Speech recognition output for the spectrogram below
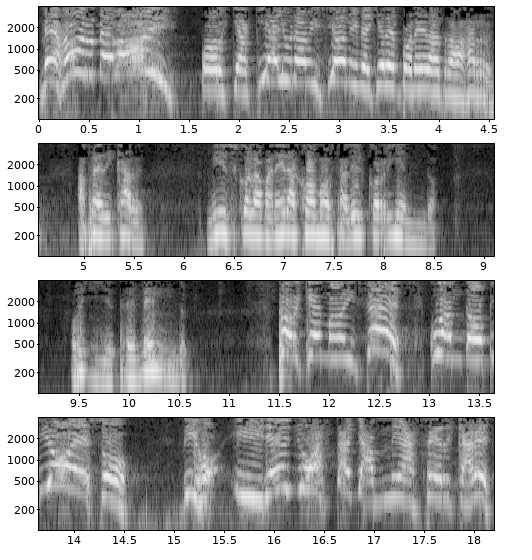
Mejor me voy, porque aquí hay una visión y me quieren poner a trabajar, a predicar. Misco la manera como salir corriendo. Oye, tremendo. Porque Moisés, cuando vio eso, dijo, iré yo hasta allá, me acercaré.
